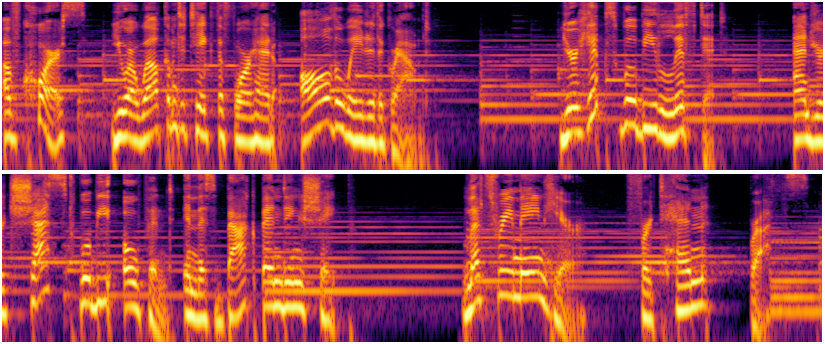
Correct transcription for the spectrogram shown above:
Of course, you are welcome to take the forehead all the way to the ground. Your hips will be lifted and your chest will be opened in this back bending shape. Let's remain here for 10 breaths.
